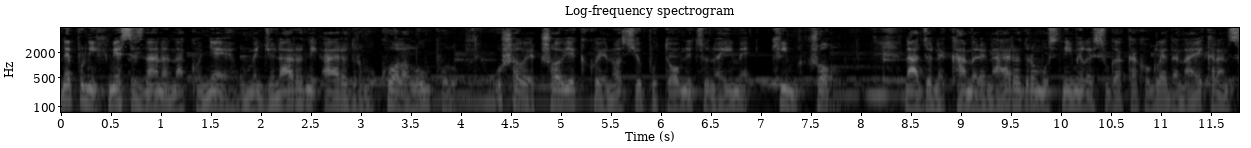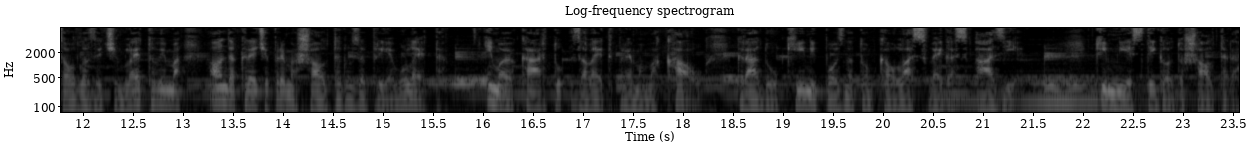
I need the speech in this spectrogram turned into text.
Nepunih mjesec dana nakon nje u međunarodni aerodrom u Kuala Lumpuru ušao je čovjek koji je nosio putovnicu na ime Kim Chol. Nadzorne kamere na aerodromu snimile su ga kako gleda na ekran sa odlazećim letovima, a onda kreće prema šalteru za prijevu leta. Imao je kartu za let prema Makau, gradu u Kini poznatom kao Las Vegas Azije. Kim nije stigao do šaltera.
